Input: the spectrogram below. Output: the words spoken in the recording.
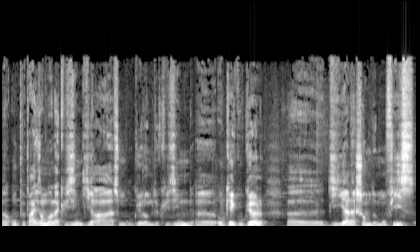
Euh, on peut par exemple dans la cuisine dire à son Google Home de cuisine, euh, ok Google, dis à la chambre de mon fils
